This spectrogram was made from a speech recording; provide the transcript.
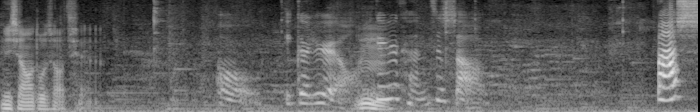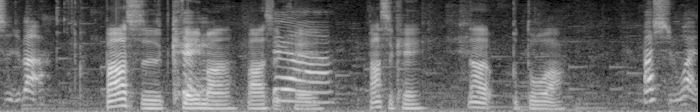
你想要多少钱？哦，一个月哦，嗯、一个月可能至少八十吧。八十 K 吗？八十 K，八十 K，那不多啊。八十万，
